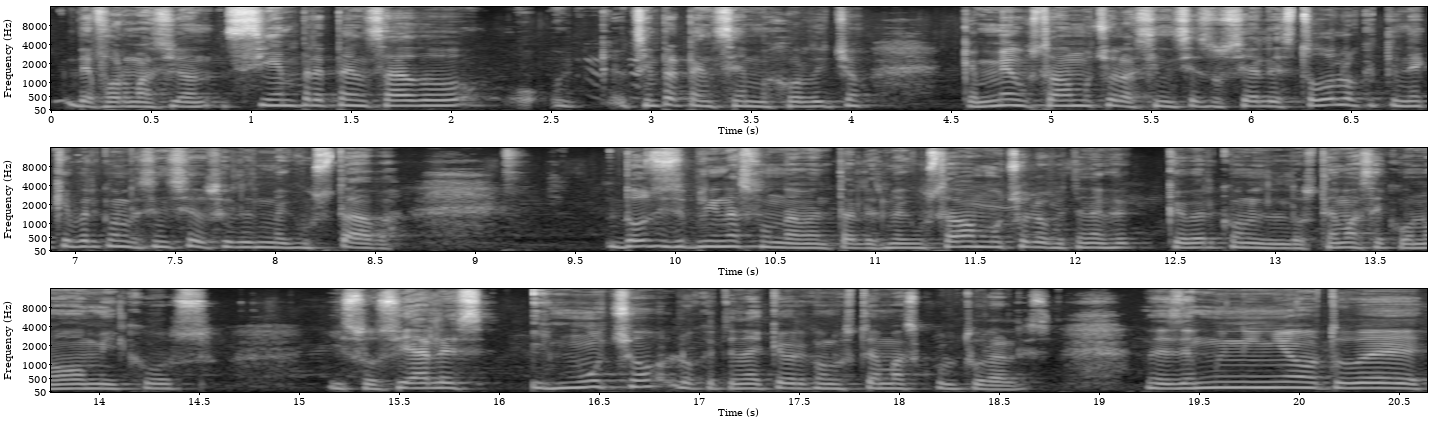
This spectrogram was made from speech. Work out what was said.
de formación, siempre he pensado, siempre pensé, mejor dicho, que me gustaban mucho las ciencias sociales. Todo lo que tenía que ver con las ciencias sociales me gustaba. Dos disciplinas fundamentales. Me gustaba mucho lo que tenía que ver con los temas económicos y sociales y mucho lo que tenía que ver con los temas culturales. Desde muy niño tuve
